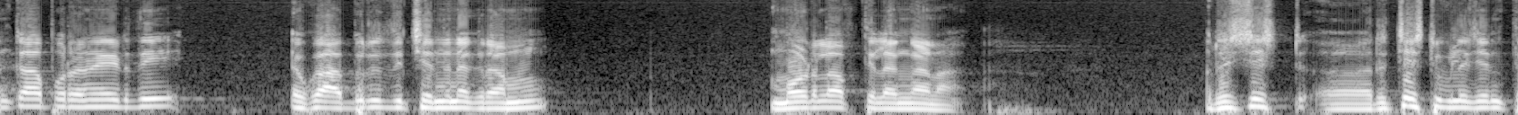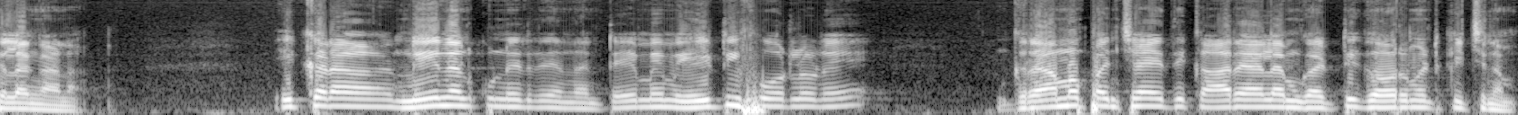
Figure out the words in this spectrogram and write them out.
అంకాపూర్ అనేది ఒక అభివృద్ధి చెందిన గ్రామం model of Telangana richest richest village in Telangana. ఇక్కడ నేను అనుకునేది ఏంటంటే మేము ఎయిటీ ఫోర్లోనే గ్రామ పంచాయతీ కార్యాలయం కట్టి గవర్నమెంట్కి ఇచ్చినాం.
